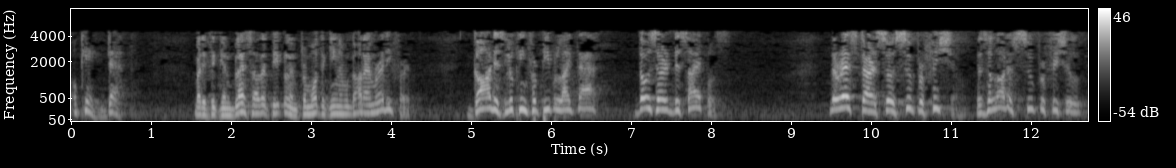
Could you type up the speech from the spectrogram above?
Okay, death. But if it can bless other people and promote the kingdom of God, I'm ready for it. God is looking for people like that. Those are disciples. The rest are so superficial. There's a lot of superficial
